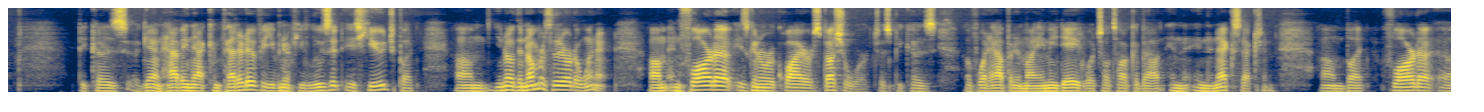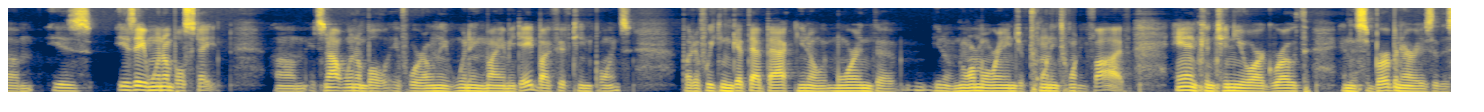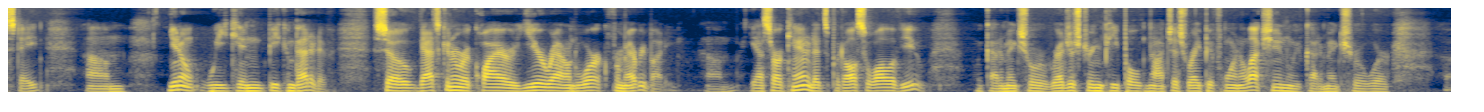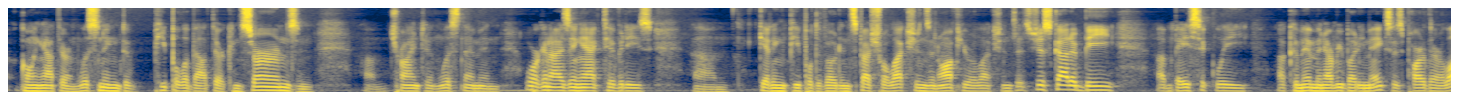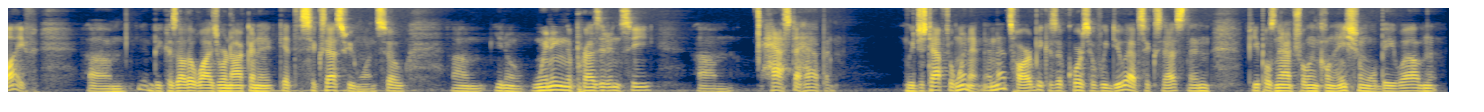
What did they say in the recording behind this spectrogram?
because again, having that competitive, even if you lose it, is huge. But um, you know the numbers are there to win it. Um, and Florida is going to require special work just because of what happened in Miami-Dade, which I'll talk about in the in the next section. Um, but Florida um, is is a winnable state. Um, it's not winnable if we're only winning Miami-Dade by 15 points. But if we can get that back, you know, more in the you know normal range of 2025, and continue our growth in the suburban areas of the state, um, you know, we can be competitive. So that's going to require year round work from everybody. Um, yes, our candidates, but also all of you. We've got to make sure we're registering people, not just right before an election. We've got to make sure we're uh, going out there and listening to people about their concerns and um, trying to enlist them in organizing activities, um, getting people to vote in special elections and off year elections. It's just got to be uh, basically a commitment everybody makes as part of their life um, because otherwise we're not going to get the success we want. So, um, you know, winning the presidency um, has to happen. We just have to win it, and that's hard because, of course, if we do have success, then people's natural inclination will be, well,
